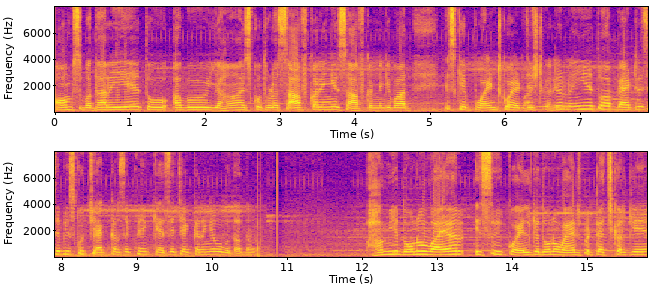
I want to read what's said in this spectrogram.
ऑम्स बता रही है तो अब यहाँ इसको थोड़ा साफ़ करेंगे। साफ़ करने के बाद इसके पॉइंट को एडजस्ट करें नहीं है तो आप बैटरी से भी इसको चेक कर सकते हैं। कैसे चेक करेंगे वो बताता हूँ। हम ये दोनों वायर इस कोयल के दोनों वायर्स पर टच करके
